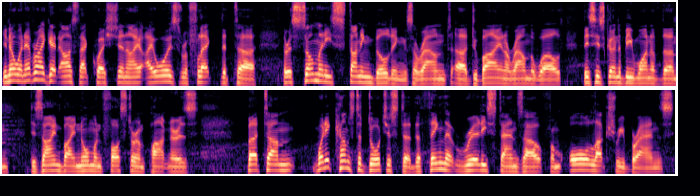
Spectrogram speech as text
You know, whenever I get asked that question, I, I always reflect that uh, there are so many stunning buildings around uh, Dubai and around the world. This is going to be one of them, designed by Norman Foster and partners. But um, when it comes to Dorchester, the thing that really stands out from all luxury brands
